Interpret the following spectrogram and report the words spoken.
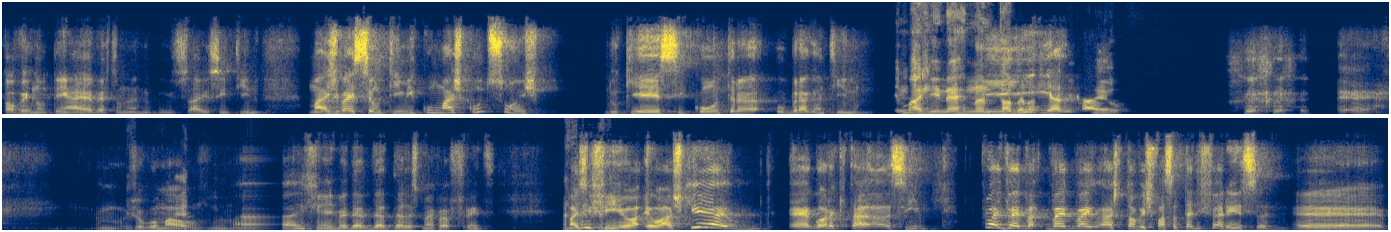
talvez não tenha Everton, né? Saiu sentindo, mas vai ser um time com mais condições do que esse contra o Bragantino. Imagina? Hernando e, e a... É, jogou mal. enfim, a gente vai dar, dar isso mais para frente. Mas enfim, eu, eu acho que é, é agora que tá assim, vai, vai, vai, vai, acho que talvez faça até diferença. É,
